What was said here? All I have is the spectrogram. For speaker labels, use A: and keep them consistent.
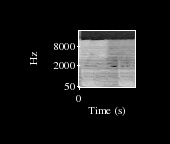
A: Peace.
